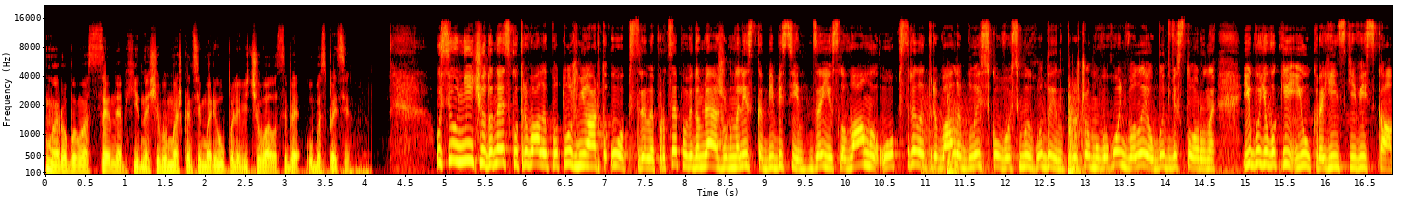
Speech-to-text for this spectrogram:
Ми робимо все необхідне, щоб мешканці Маріуполя відчували себе у безпеці. Усю ніч у Донецьку тривали потужні артобстріли. Про це повідомляє журналістка BBC. За її словами, обстріли тривали близько восьми годин. Причому вогонь вели обидві сторони і бойовики, і українські війська.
